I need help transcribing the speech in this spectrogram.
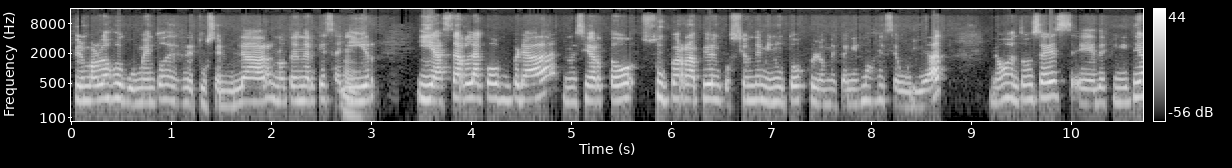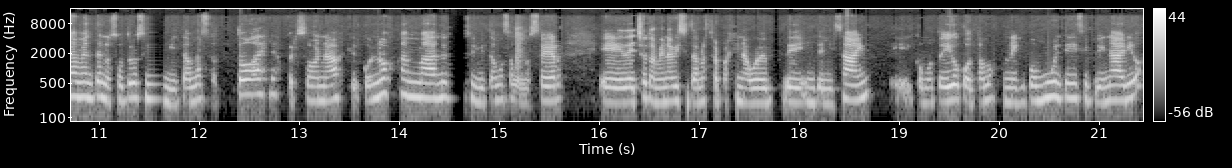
firmar los documentos desde tu celular, no tener que salir y hacer la compra, ¿no es cierto?, súper rápido en cuestión de minutos con los mecanismos de seguridad. ¿No? Entonces, eh, definitivamente nosotros invitamos a todas las personas que conozcan más, les invitamos a conocer, eh, de hecho también a visitar nuestra página web de IntelliSign. Eh, como te digo, contamos con un equipo multidisciplinario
